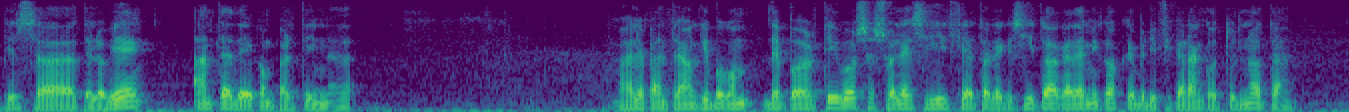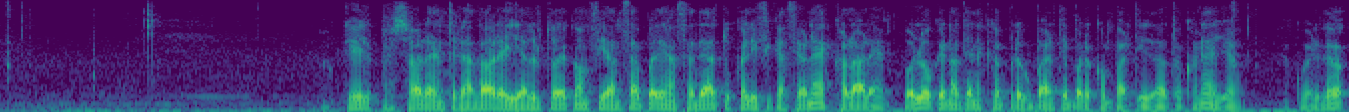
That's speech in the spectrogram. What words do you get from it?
Piénsatelo bien antes de compartir nada. ¿Vale? Para entrar a un equipo deportivo se suele exigir ciertos requisitos académicos que verificarán con tus notas. Ok, los profesores, entrenadores y adultos de confianza pueden acceder a tus calificaciones escolares, por lo que no tienes que preocuparte por compartir datos con ellos. ¿De acuerdo?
